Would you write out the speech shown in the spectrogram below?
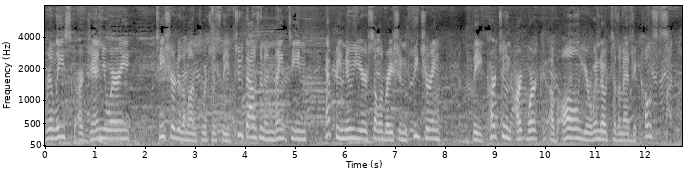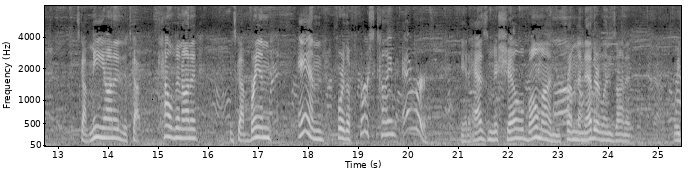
released our January T-shirt of the month, which is the 2019 Happy New Year celebration featuring the cartoon artwork of all your Window to the Magic hosts. It's got me on it. It's got Calvin on it. It's got Bryn, and for the first time ever, it has Michel Beaumont from the Netherlands on it. We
